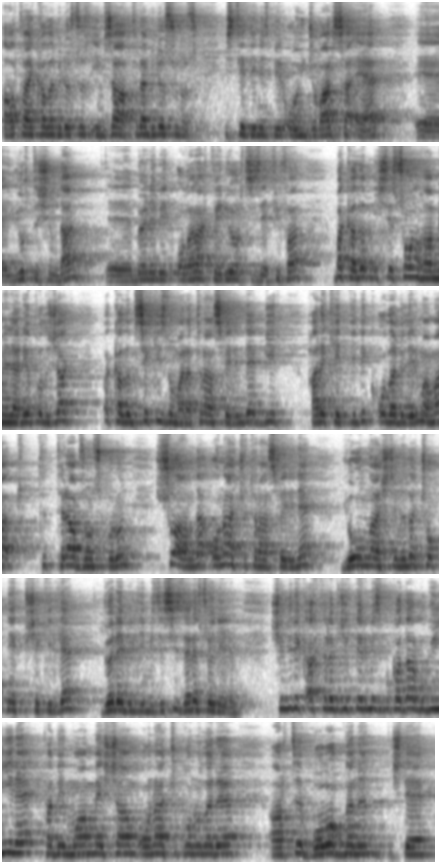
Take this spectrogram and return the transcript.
6 ay kalabiliyorsunuz, imza attırabiliyorsunuz. İstediğiniz bir oyuncu varsa eğer e, yurt dışından e, böyle bir olanak veriyor size FIFA. Bakalım işte son hamleler yapılacak. Bakalım 8 numara transferinde bir hareketlilik olabilir mi ama Trabzonspor'un şu anda Onaçu transferine yoğunlaştığını da çok net bir şekilde görebildiğimizi sizlere söyleyelim. Şimdilik aktarabileceklerimiz bu kadar. Bugün yine tabii Muhammed Şam, Onaçu konuları artı Bologna'nın işte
